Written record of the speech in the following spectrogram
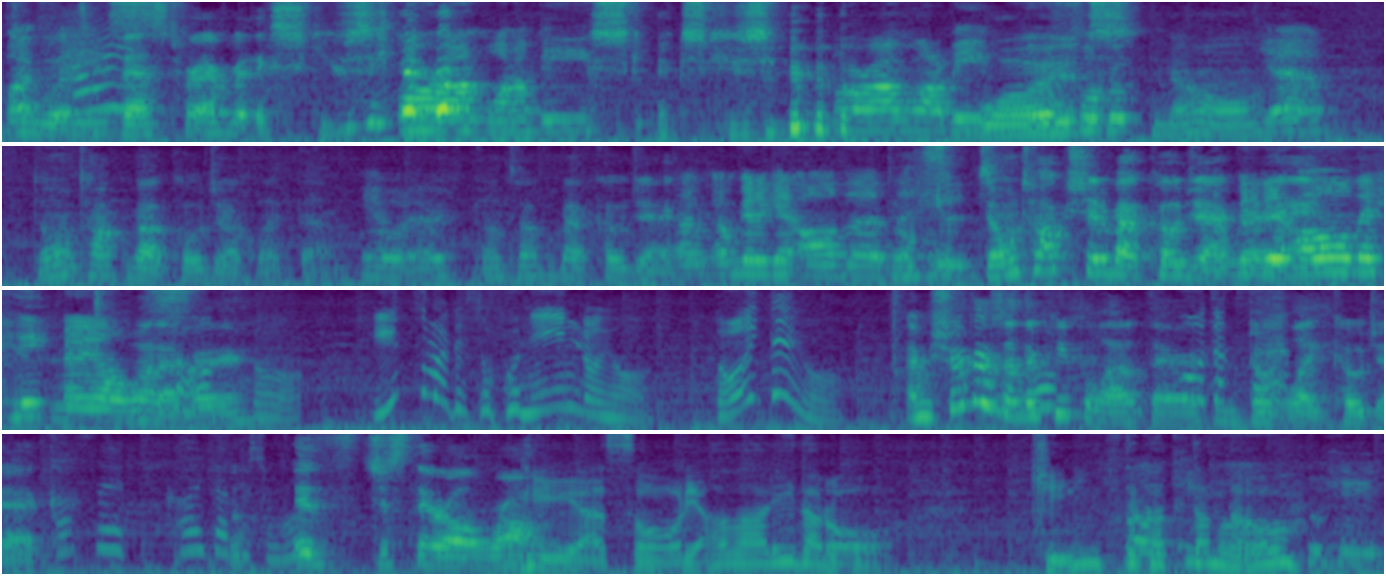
butt do what's face. best for everybody. Excuse you. Moron wannabe. Excuse you. Moron wannabe. What? No. Yeah. Don't talk about Koujaku like that. Yeah, whatever. Don't talk about Koujaku. I'm, I'm gonna get all the, the don't, hate. Don't talk shit about Koujaku. I'm gonna right? get all the hate mail. Whatever. I'm sure there's other people out there who don't like Koujaku. But it's just they're all wrong. Yeah, who hate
